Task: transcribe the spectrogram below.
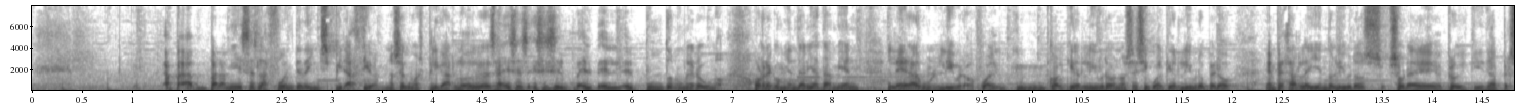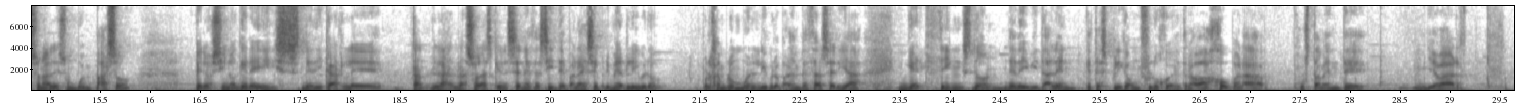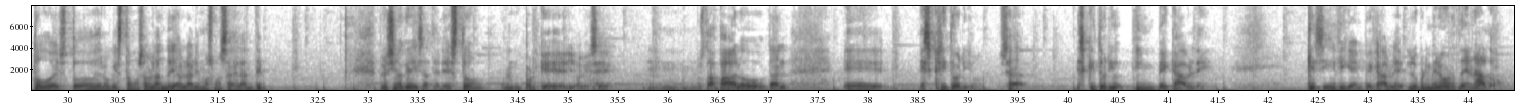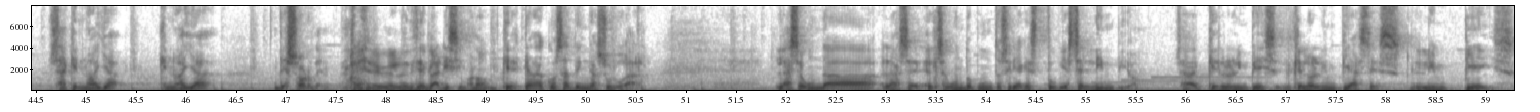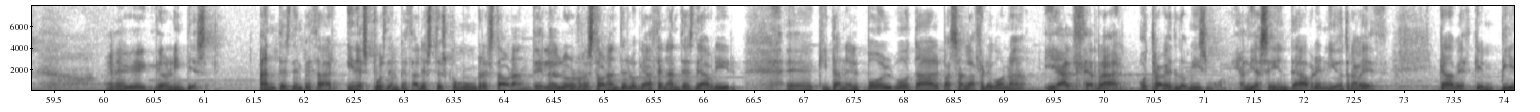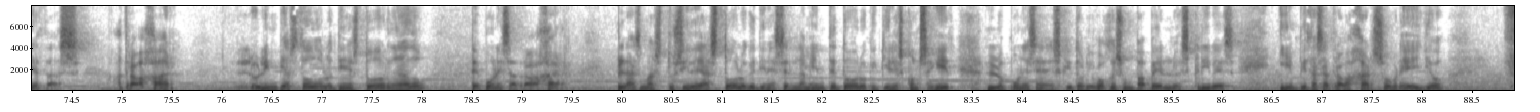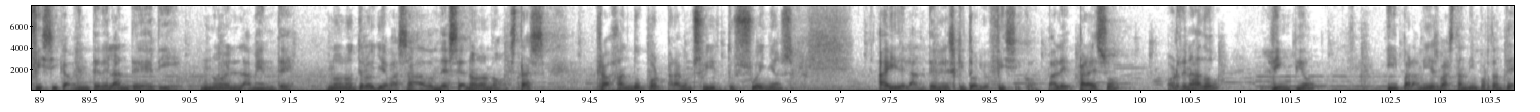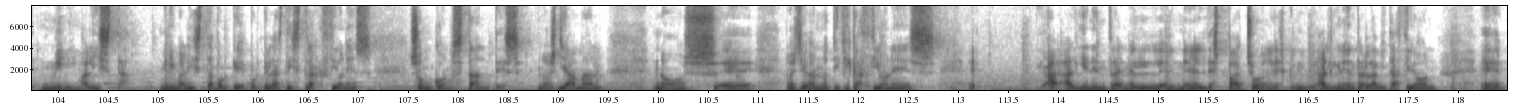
para mí esa es la fuente de inspiración, no sé cómo explicarlo. ese es, el, punto número uno. Os recomendaría también leer algún libro, cualquier libro, no sé si cualquier libro, pero empezar leyendo libros sobre productividad personal es un buen paso. Pero si no queréis dedicarle las horas que se necesite para ese primer libro, por ejemplo, un buen libro para empezar sería Get Things Done de David Allen, que te explica un flujo de trabajo para justamente llevar todo esto de lo que estamos hablando y hablaremos más adelante. Pero si no queréis hacer esto, porque yo qué sé, os da palo tal, eh, escritorio. O sea, escritorio impecable. ¿Qué significa impecable? Lo primero, ordenado. O sea, que no haya, que no haya desorden. Lo dice clarísimo, ¿no? Que cada cosa tenga su lugar. La segunda, el segundo punto sería que estuviese limpio. O sea, que lo limpiéis, que lo limpiases, limpiéis, eh, que lo limpies antes de empezar y después de empezar. Esto es como un restaurante. Los restaurantes lo que hacen antes de abrir, eh, quitan el polvo, tal, pasan la fregona y al cerrar otra vez lo mismo. Y al día siguiente abren y otra vez. Cada vez que empiezas a trabajar, lo limpias todo, lo tienes todo ordenado, te pones a trabajar. Plasmas tus ideas, todo lo que tienes en la mente, todo lo que quieres conseguir, lo pones en el escritorio. Coges un papel, lo escribes y empiezas a trabajar sobre ello físicamente delante de ti, no en la mente. No, no te lo llevas a donde sea. No, no, no. Estás trabajando para conseguir tus sueños ahí delante, en el escritorio físico, ¿vale? Para eso, ordenado, limpio y para mí es bastante importante minimalista. Minimalista, ¿por qué? Porque las distracciones son constantes. Nos llaman, nos, eh, nos llegan notificaciones. Eh, alguien entra en el, despacho, alguien entra en la habitación. Eh,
